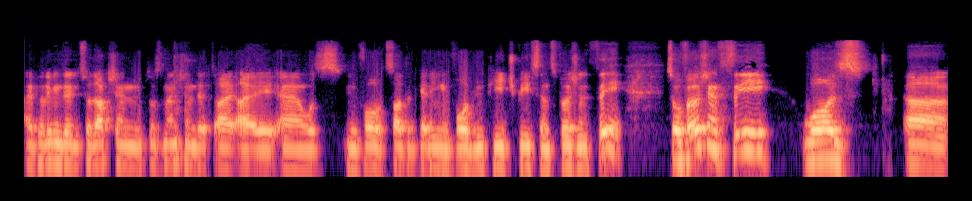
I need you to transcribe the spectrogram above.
I believe in the introduction it was mentioned that I, I uh, was involved, started getting involved in PHP since version three. So version three was uh,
